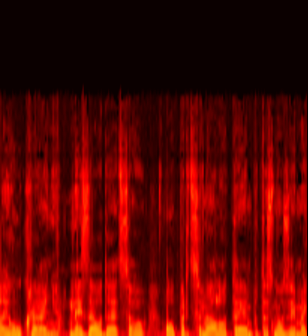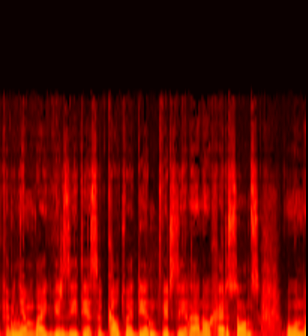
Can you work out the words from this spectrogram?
lai Ukraiņi nezaudētu savu operacionālo tempu. Tas nozīmē, ka viņam vajag virzīties kaut vai dienvidu virzienā no Helsinas un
